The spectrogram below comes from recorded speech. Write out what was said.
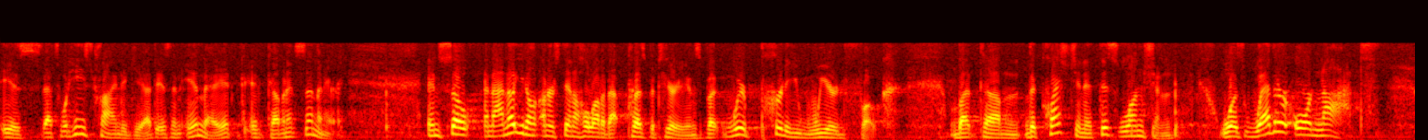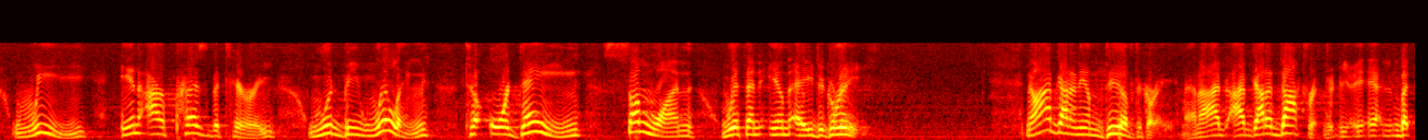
is, that's what he's trying to get, is an MA at, at Covenant Seminary. And so, and I know you don't understand a whole lot about Presbyterians, but we're pretty weird folk. But um, the question at this luncheon was whether or not we in our presbytery would be willing to ordain someone with an MA degree. Now, I've got an MDiv degree, and I've, I've got a doctorate. But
